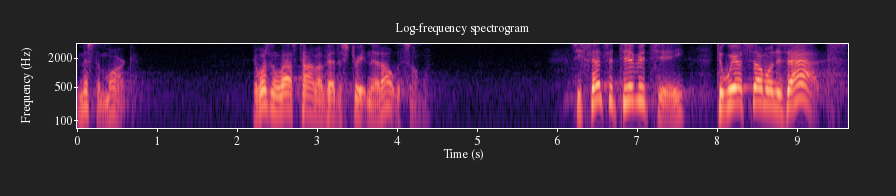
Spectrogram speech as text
I missed the mark. It wasn't the last time I've had to straighten that out with someone. See, sensitivity to where someone is at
